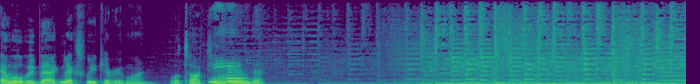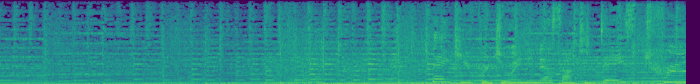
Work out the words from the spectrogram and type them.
And we'll be back next week, everyone. We'll talk to you Yay. again then. For joining us on today's True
